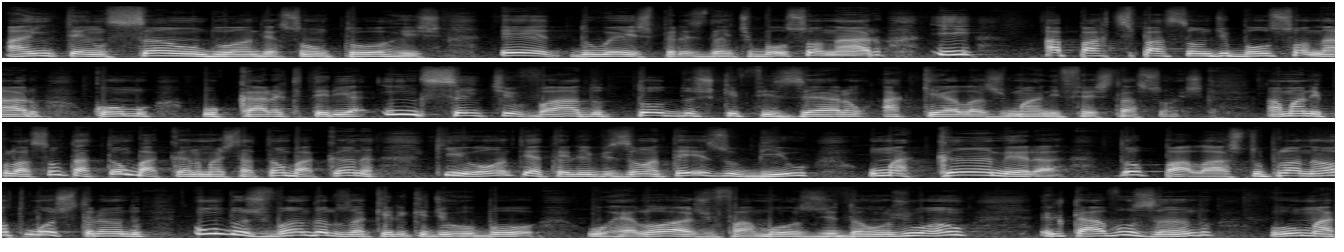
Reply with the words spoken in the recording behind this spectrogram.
a intenção do Anderson Torres e do ex-presidente Bolsonaro e a participação de Bolsonaro como o cara que teria incentivado todos que fizeram aquelas manifestações. A manipulação está tão bacana, mas está tão bacana, que ontem a televisão até exibiu uma câmera do Palácio do Planalto mostrando um dos vândalos, aquele que derrubou o relógio famoso de Dom João, ele estava usando uma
